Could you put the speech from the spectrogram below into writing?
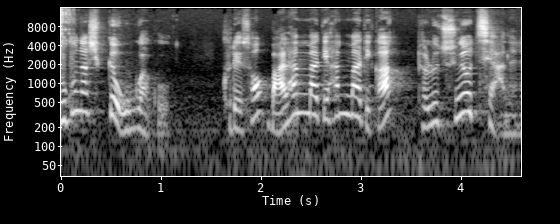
누구나 쉽게 오고 가고 그래서 말 한마디 한마디가 별로 중요치 않은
